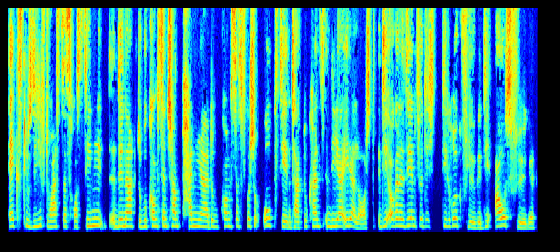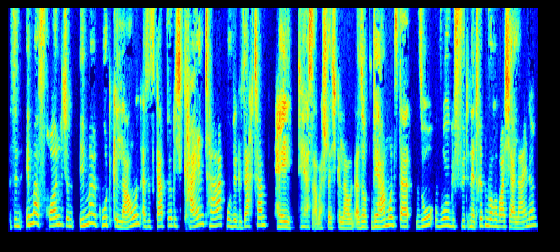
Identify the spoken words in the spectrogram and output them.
exklusiv. Du hast das Rossini-Dinner, du bekommst den Champagner, du bekommst das frische Obst jeden Tag, du kannst in die Aida Lounge. Die organisieren für dich die Rückflüge, die Ausflüge, sind immer freundlich und immer gut gelaunt. Also es gab wirklich keinen Tag, wo wir gesagt haben, hey, der ist aber schlecht gelaunt. Also wir haben uns da so wohl gefühlt. In der dritten Woche war ich ja alleine.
